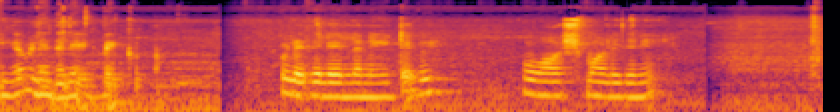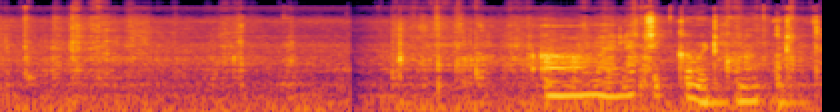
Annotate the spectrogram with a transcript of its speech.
ಈಗ ವಿಳೆದೆಲೆ ಇಡಬೇಕು. ವಿಳೆದೆಲೆ ಎಲ್ಲ ನೀಟಾಗಿ ವಾಶ್ ಮಾಡಿದ್ದೀನಿ. ಆಮೇಲೆ ಚಿಕ್ಕ ಇಟ್ಕೊಳಕ್ಕೆ ಬರುತ್ತೆ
